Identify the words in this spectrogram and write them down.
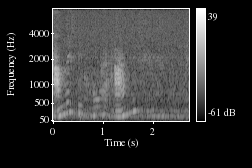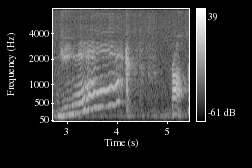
I'm listening. All right, I'm listening. Jack Frost.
